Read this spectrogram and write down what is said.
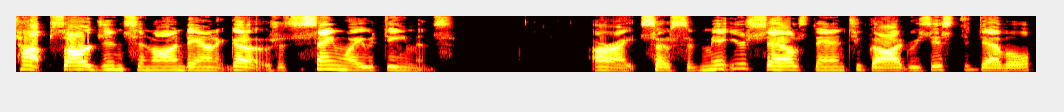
top sergeants and on down it goes. It's the same way with demons. All right, so submit yourselves then to God, resist the devil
